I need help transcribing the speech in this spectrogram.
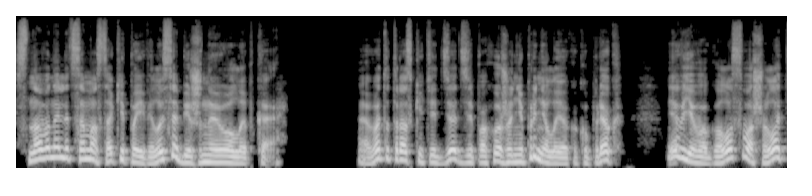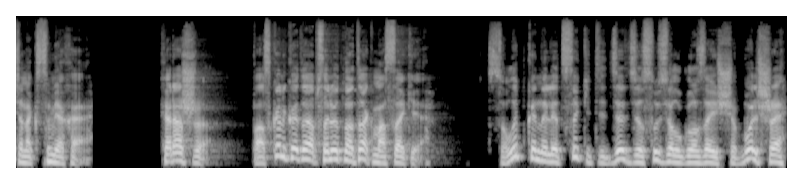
Снова на лице Масаки появилась обиженная улыбка. В этот раз Китидзёдзи, похоже, не принял её как упрёк, и в его голос вошёл оттенок смеха. «Хорошо. Поскольку это абсолютно так, Масаки». С улыбкой на лице Китидзёдзи сузил глаза ещё больше.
